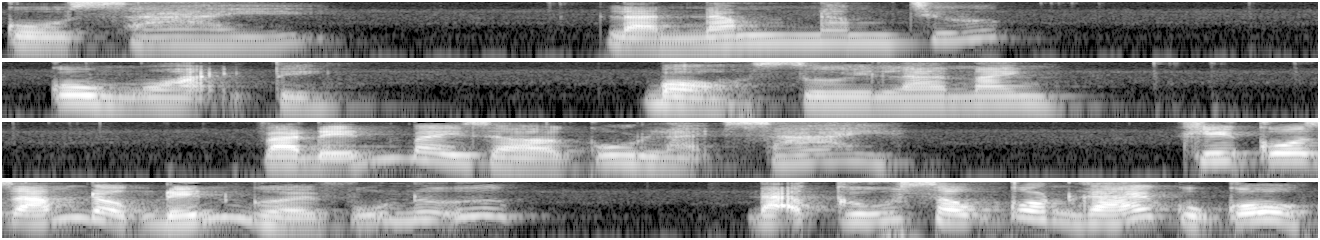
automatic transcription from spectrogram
Cô sai là 5 năm trước. Cô ngoại tình, bỏ rơi Lan Anh. Và đến bây giờ cô lại sai. Khi cô dám động đến người phụ nữ đã cứu sống con gái của cô.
